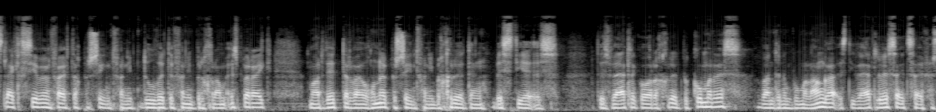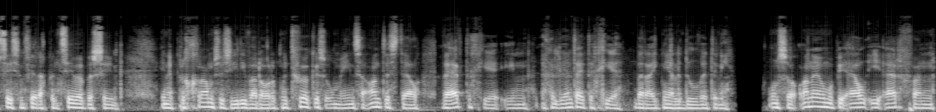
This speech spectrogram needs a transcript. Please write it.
slegs 57% van die doelwitte van die program is bereik, maar dit terwyl 100% van die begroting bestee is. Dis werklik 'n groot bekommernis want in Mpumalanga is die werkloosheidssyfer 46.7% en 'n program soos hierdie wat daarop moet fokus om mense aan te stel, werk te gee en 'n geleentheid te gee, bereik nie hulle doelwitte nie. Ons sal aanhou om op die LUR van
